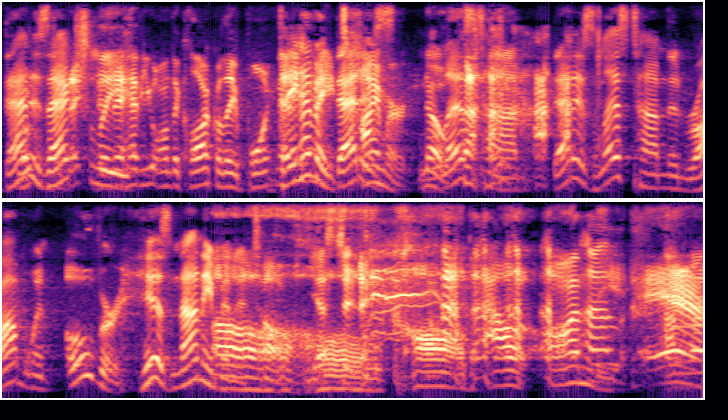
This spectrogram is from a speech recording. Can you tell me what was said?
That is they- actually Did they have you on the clock? Or they point. They have a that is timer. No. less time. That is less time than Rob went over his ninety minute Oh, talk yesterday. called out on I- the I air.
